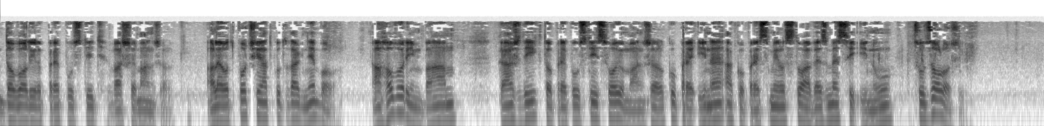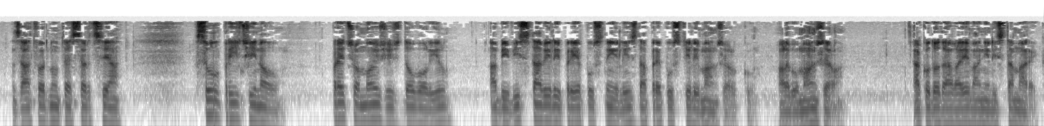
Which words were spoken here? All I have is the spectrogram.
dovolil prepustiť vaše manželky ale od počiatku to tak nebolo. A hovorím vám, každý, kto prepustí svoju manželku pre iné ako pre smilstvo a vezme si inú, cudzoloží. Zatvornuté srdcia sú príčinou, prečo Mojžiš dovolil, aby vystavili priepustný list a prepustili manželku alebo manžela, ako dodáva evangelista Marek.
